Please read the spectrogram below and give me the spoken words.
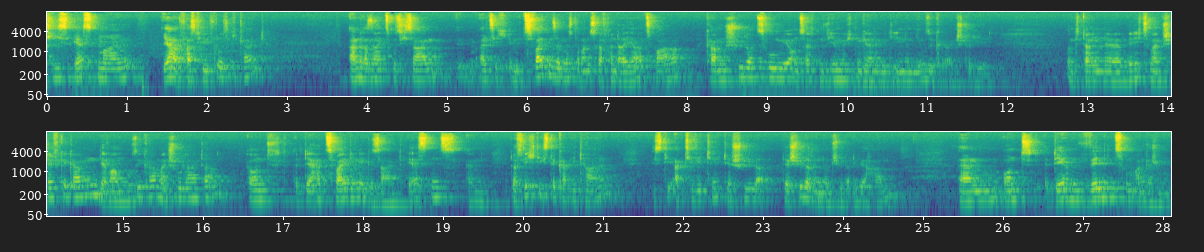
hieß erstmal, ja, fast Hilflosigkeit. Andererseits muss ich sagen, als ich im zweiten Semester meines Referendariats war, kamen Schüler zu mir und sagten, wir möchten gerne mit Ihnen ein Musical einstudieren. Und dann äh, bin ich zu meinem Chef gegangen, der war Musiker, mein Schulleiter, und der hat zwei Dinge gesagt. Erstens, ähm, das wichtigste Kapital ist die Aktivität der Schüler, der Schülerinnen und Schüler, die wir haben, ähm, und deren Willen zum Engagement.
